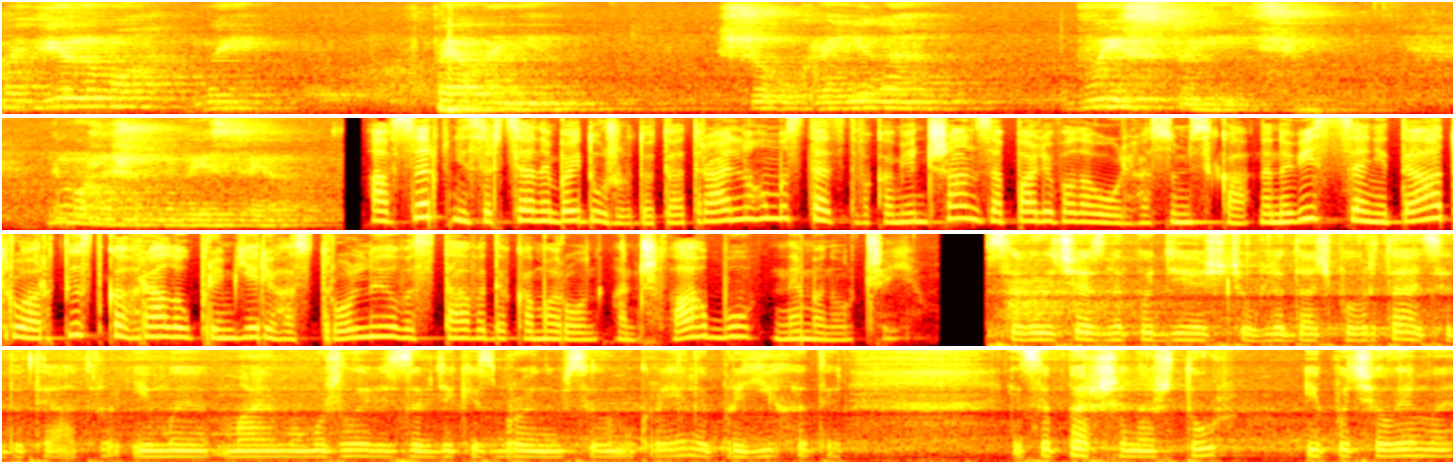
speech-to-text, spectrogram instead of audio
ми віримо, ми впевнені, що Україна вистоїть. Не можна, щоб не вистояла. А в серпні серця небайдужих до театрального мистецтва кам'янчан запалювала Ольга Сумська. На новій сцені театру артистка грала у прем'єрі гастрольної вистави Декамерон. Аншлаг був неминучий. Це величезна подія, що глядач повертається до театру, і ми маємо можливість завдяки Збройним силам України приїхати. І це перший наш тур, і почали ми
